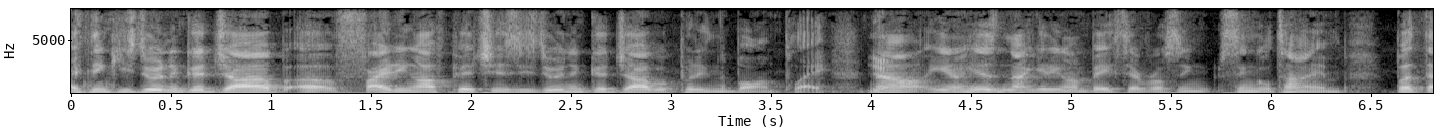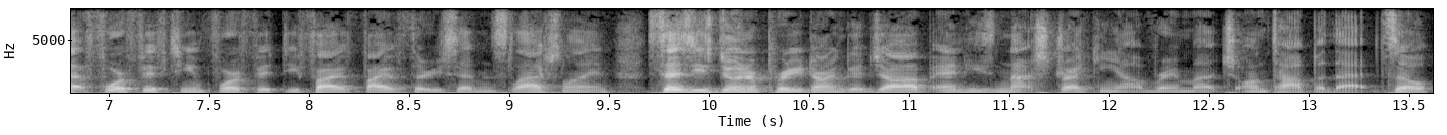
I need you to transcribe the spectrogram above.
I think he's doing a good job of fighting off pitches. He's doing a good job of putting the ball in play. Now you know he's not getting on base every sing- single time, but that 415, 455, 537 slash line says he's doing a pretty darn good job, and he's not striking out very much on top of that. So,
